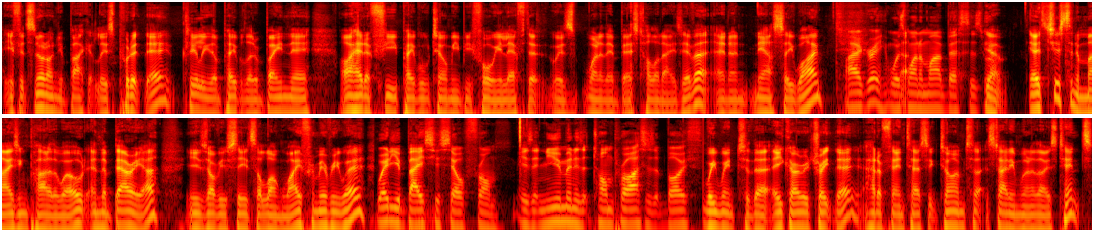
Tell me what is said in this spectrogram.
If it's not on your bucket list, put it there. Clearly, the people that have been there, I had a few people tell me before we left that it was one of their best holidays ever, and I now see why. I agree. It was one of my best as well. Uh, Yeah, it's just an amazing part of the world, and the barrier is obviously it's a long way from everywhere. Where do you base yourself from? Is it Newman? Is it Tom Price? Is it both? We went to the eco retreat there, had a fantastic time, t- stayed in one of those tents,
